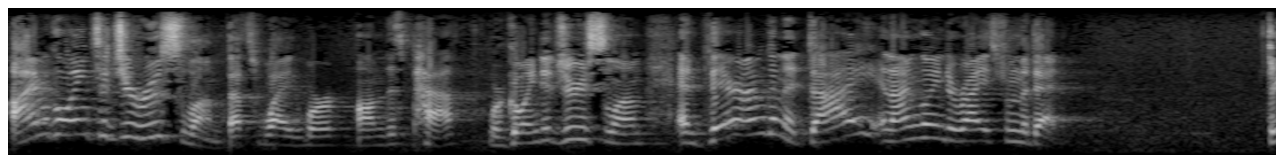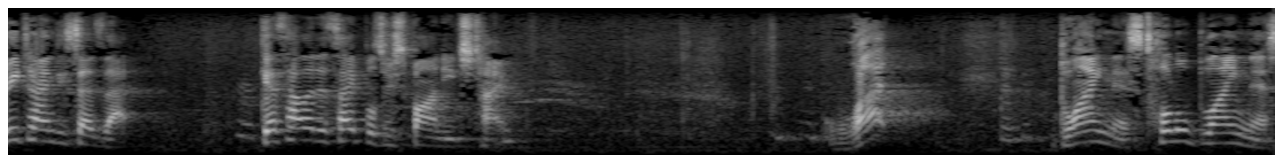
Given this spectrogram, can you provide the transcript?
I'm going to Jerusalem. That's why we're on this path. We're going to Jerusalem, and there I'm going to die and I'm going to rise from the dead. Three times he says that. Guess how the disciples respond each time? What? blindness, total blindness.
